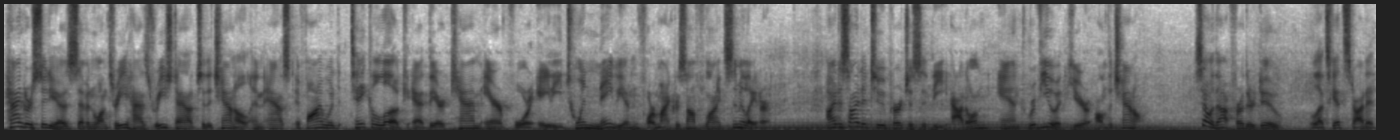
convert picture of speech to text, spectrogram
Hangar Studios 713 has reached out to the channel and asked if I would take a look at their Camair 480 Twin Navion for Microsoft Flight Simulator. I decided to purchase the add-on and review it here on the channel. So without further ado, let's get started.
